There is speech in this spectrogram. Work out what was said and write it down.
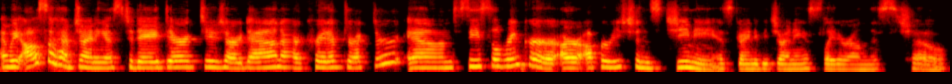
And we also have joining us today Derek Dujardin, our creative director, and Cecil Rinker, our operations genie, is going to be joining us later on this show.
